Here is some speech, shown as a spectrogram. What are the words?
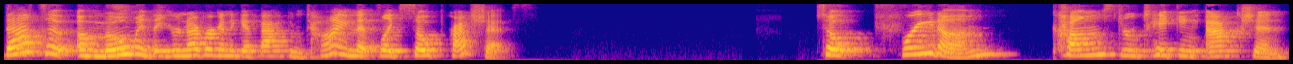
that's a, a moment that you're never going to get back in time that's like so precious. So, freedom comes through taking action,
